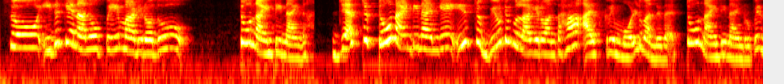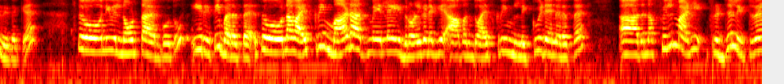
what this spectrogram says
ಸೊ, ಇದಕ್ಕೆ ನಾನು ಪೇ ಮಾಡಿರೋದು two ninety nine. Just two ninety ನೈನ್ಗೆ ಇಷ್ಟು ಬ್ಯೂಟಿಫುಲ್ ಆಗಿರುವಂತಹ ಐಸ್ ಕ್ರೀಮ್ ಮೋಲ್ಡ್ ಬಂದಿದೆ. ಟೂ ನೈಂಟಿ ನೈನ್ ರುಪೀಸ್ ಇದಕ್ಕೆ. ಸೊ ನೀವು ಇಲ್ಲಿ ನೋಡ್ತಾ ಇರ್ಬೋದು, ಈ ರೀತಿ ಬರುತ್ತೆ. ಸೊ ನಾವು ಐಸ್ ಕ್ರೀಮ್ ಮಾಡಾದ್ಮೇಲೆ ಇದ್ರೊಳಗಡೆಗೆ ಆ ಒಂದು ಐಸ್ ಕ್ರೀಮ್ ಲಿಕ್ವಿಡ್ ಏನಿರುತ್ತೆ ಅದನ್ನು ಫಿಲ್ ಮಾಡಿ ಫ್ರಿಡ್ಜಲ್ಲಿ ಇಟ್ಟರೆ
